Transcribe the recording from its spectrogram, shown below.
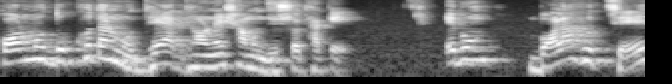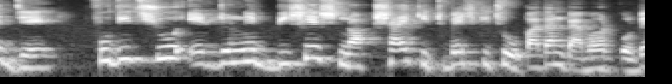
কর্মদক্ষতার মধ্যে এক ধরনের সামঞ্জস্য থাকে এবং বলা হচ্ছে যে ফুজিৎসু এর জন্য বিশেষ নকশায় কিছু, বেশ কিছু উপাদান ব্যবহার করবে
